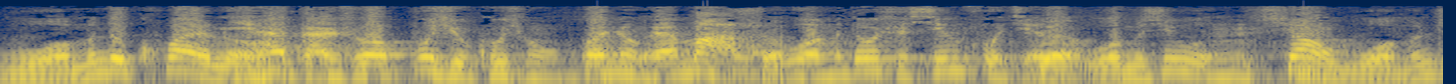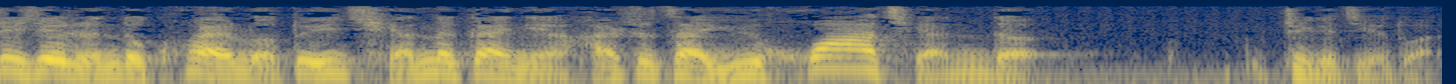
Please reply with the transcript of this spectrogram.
我们的快乐，你还敢说不许哭穷？观众该骂是了。我们都是心腹阶对。我们幸福，嗯像我们这些人的快乐，对于钱的概念还是在于花钱的这个阶段，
